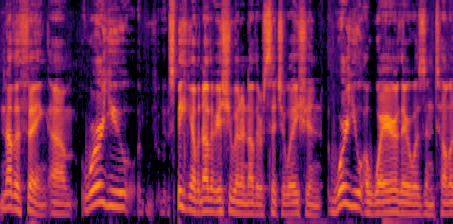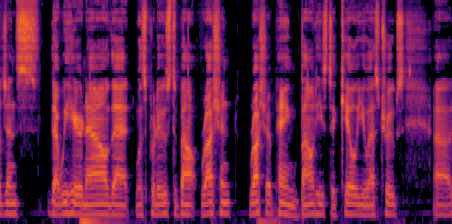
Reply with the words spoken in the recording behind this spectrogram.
Another thing, um, were you, speaking of another issue in another situation, were you aware there was intelligence that we hear now that was produced about Russian Russia paying bounties to kill U.S. troops, uh,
